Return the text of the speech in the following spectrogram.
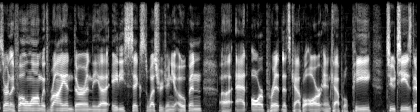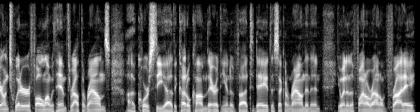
Certainly follow along with Ryan during the uh, 86th West Virginia Open uh, at R Pritt. That's capital R and capital P. Two T's there on Twitter. Follow along with him throughout the rounds. Uh, of course, the uh, the cut will come there at the end of uh, today, at the second round, and then you went in the final round on Friday.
